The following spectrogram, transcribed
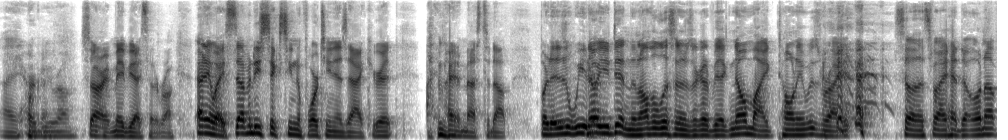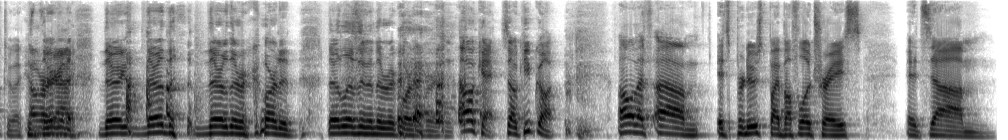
I heard you wrong. Sorry, maybe I said it wrong. Anyway, 70, 16, and 14 is accurate. I might have messed it up, but it is wheater. No, you didn't, and all the listeners are going to be like, "No, Mike, Tony was right." so that's why I had to own up to it because Oh, they're gonna, they're they're the they're the recorded they're listening to the recorded version. Okay, so keep going. Oh, that's um it's produced by Buffalo Trace. It's um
